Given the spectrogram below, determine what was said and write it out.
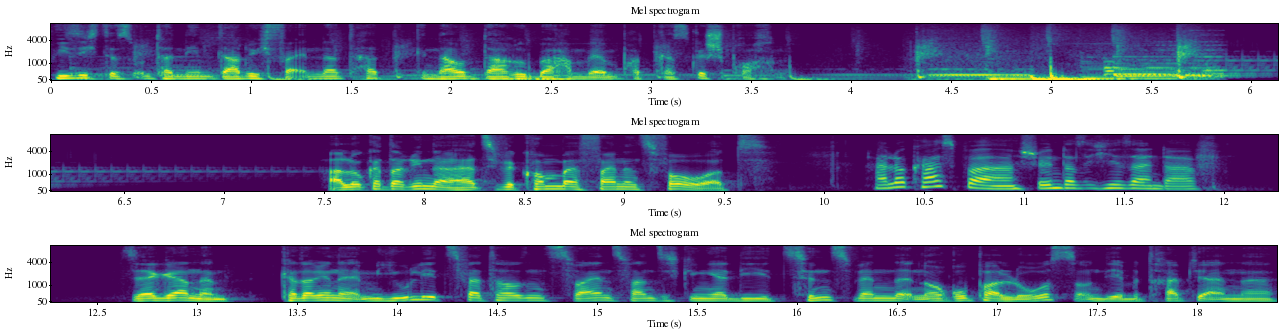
wie sich das Unternehmen dadurch verändert hat, genau darüber haben wir im Podcast gesprochen. Hallo Katharina, herzlich willkommen bei Finance Forward. Hallo Kaspar, schön, dass ich hier sein darf. Sehr gerne. Katharina, im Juli 2022 ging ja die Zinswende in Europa los und ihr betreibt ja eine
